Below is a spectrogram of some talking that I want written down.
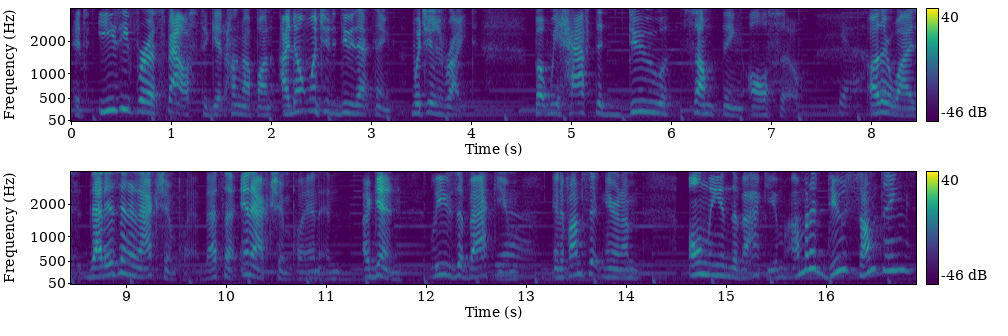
It's easy for a spouse to get hung up on, I don't want you to do that thing, which is right. But we have to do something also. Yeah. Otherwise, that isn't an action plan. That's an inaction plan. And again, leaves a vacuum. Yeah. And if I'm sitting here and I'm only in the vacuum, I'm going to do something.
